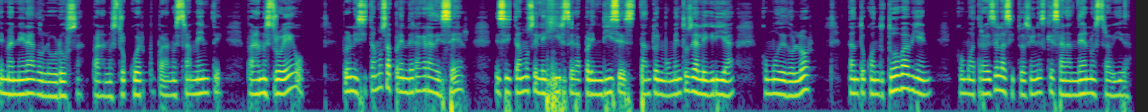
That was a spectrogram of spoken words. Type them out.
de manera dolorosa para nuestro cuerpo, para nuestra mente, para nuestro ego, pero necesitamos aprender a agradecer, necesitamos elegir ser aprendices tanto en momentos de alegría como de dolor, tanto cuando todo va bien como a través de las situaciones que zarandean nuestra vida.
